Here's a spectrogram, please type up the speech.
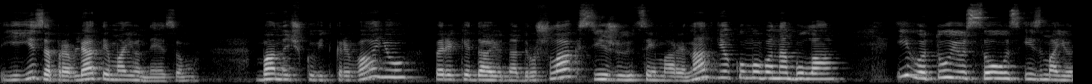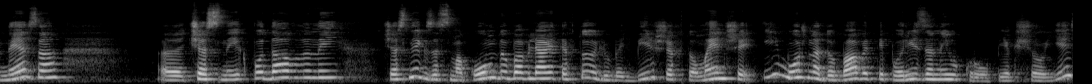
її заправляти майонезом. Баночку відкриваю, перекидаю на друшлак, сіжую цей маринад, в якому вона була, і готую соус із майонеза, Е, часник подавлений. Часник за смаком додавайте, хто любить більше, хто менше. І можна додати порізаний укроп. Якщо є,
